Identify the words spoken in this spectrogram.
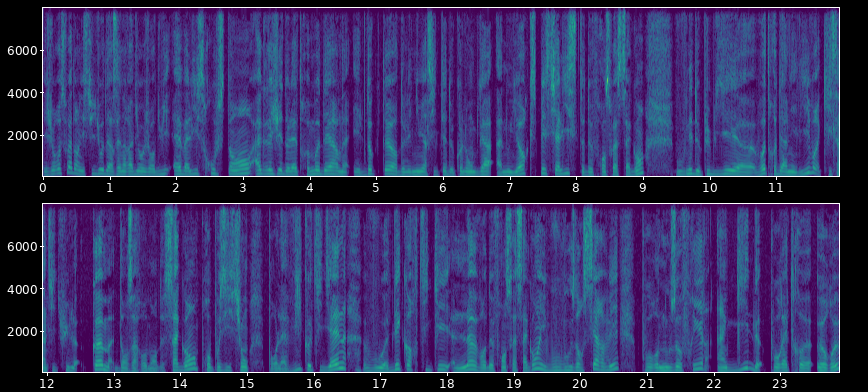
Et je reçois dans les studios d'Arzen Radio aujourd'hui Eve Alice Roustan, agrégée de lettres modernes et docteur de l'Université de Columbia à New York, spécialiste de Françoise Sagan. Vous venez de publier euh, votre dernier livre qui s'intitule Comme dans un roman de Sagan, proposition pour la vie quotidienne. Vous décortiquez l'œuvre de François Sagan et vous vous en servez pour nous offrir un guide pour être heureux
